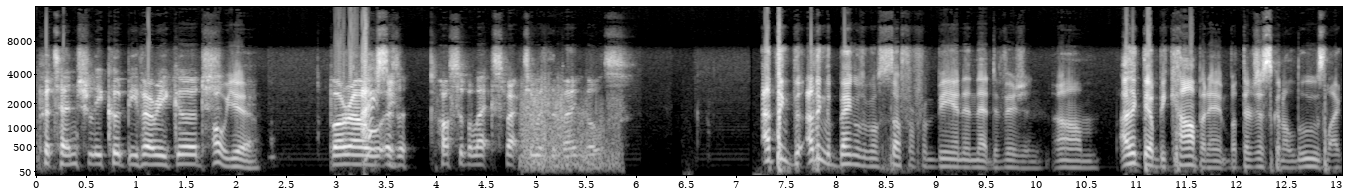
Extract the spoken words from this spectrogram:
potentially could be very good. Oh yeah. Burrow Actually- as a possible X factor with the Bengals. I think the I think the Bengals are going to suffer from being in that division. Um, I think they'll be competent, but they're just going to lose like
